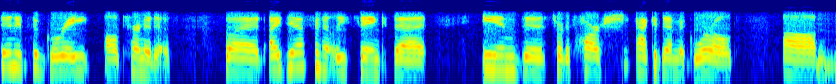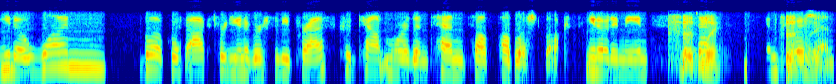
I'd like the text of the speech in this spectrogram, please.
then it's a great alternative. But I definitely think that in this sort of harsh academic world, um, you know, one book with Oxford University Press could count more than 10 self published books. You know what I mean? Certainly. Intuition. Certainly.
